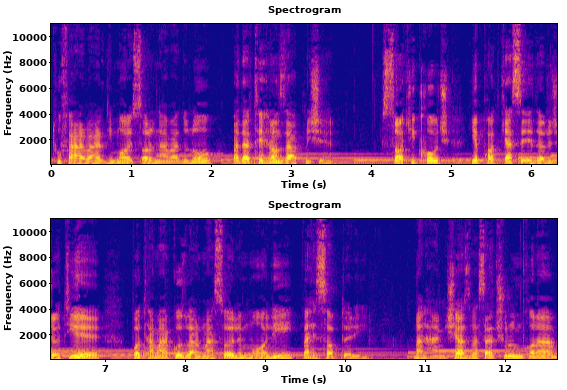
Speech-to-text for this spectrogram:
تو فروردین ماه سال 99 و در تهران ضبط میشه. ساکی کوچ یه پادکست ادارجاتیه با تمرکز بر مسائل مالی و حسابداری. من همیشه از وسط شروع می‌کنم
